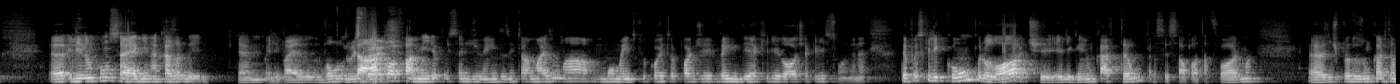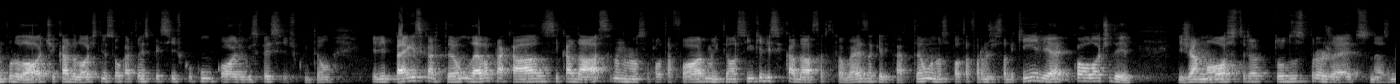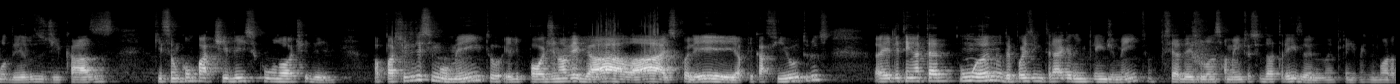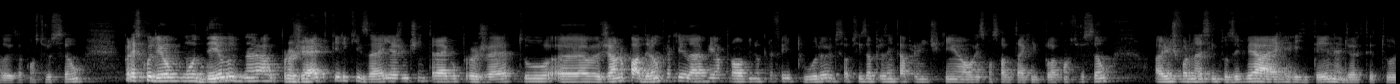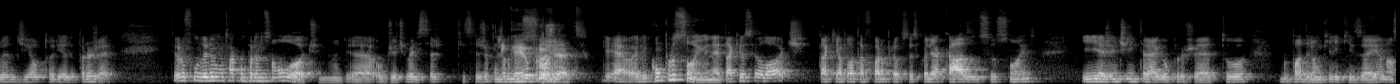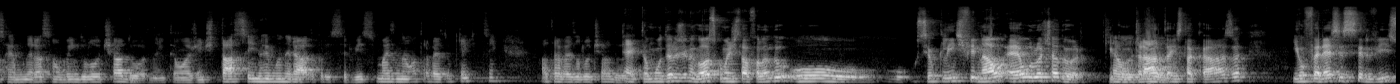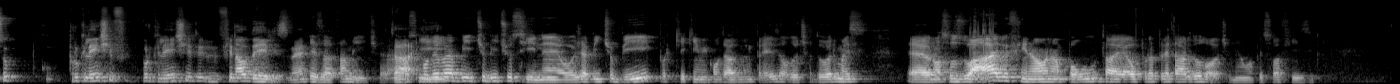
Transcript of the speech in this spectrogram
Uh, ele não consegue na casa dele. É, ele vai voltar com a família para o stand de vendas, então é mais uma, um momento que o corretor pode vender aquele lote, aquele sonho. Né? Depois que ele compra o lote, ele ganha um cartão para acessar a plataforma. É, a gente produz um cartão por lote, cada lote tem o seu cartão específico com um código específico. Então, ele pega esse cartão, leva para casa, se cadastra na nossa plataforma. Então, assim que ele se cadastra através daquele cartão, a nossa plataforma já sabe quem ele é e qual o lote dele. E já mostra todos os projetos, né, os modelos de casas que são compatíveis com o lote dele. A partir desse momento, ele pode navegar lá, escolher, aplicar filtros. Ele tem até um ano depois da entrega do empreendimento, se é desde o lançamento, isso dá três anos, né? o empreendimento demora dois da construção, para escolher o modelo, né, o projeto que ele quiser e a gente entrega o projeto uh, já no padrão para que ele leve e aprove na prefeitura. Ele só precisa apresentar para a gente quem é o responsável técnico pela construção. A gente fornece inclusive a RRT, né, de arquitetura de autoria do projeto. Então, no fundo, ele não está comprando só um lote. Né? É, o objetivo é que seja comprando Ele ganha um o projeto. É, ele compra o sonho, né? Está aqui o seu lote, está aqui a plataforma para você escolher a casa dos seus sonhos e a gente entrega o projeto no padrão que ele quiser e a nossa remuneração vem do loteador. Né? Então, a gente está sendo remunerado por esse serviço, mas não através do cliente, sim através do loteador. É, então, o modelo de negócio, como a gente estava falando, o, o, seu cliente final é o loteador, que é contrata loteador. a Instacasa e oferece esse serviço para o cliente, pro cliente final deles, né? Exatamente. Tá, Nosso e... modelo é B2B2C, né? Hoje é B2B, porque quem me contrata é uma empresa, é o loteador, mas é, o nosso usuário final na ponta é o proprietário do lote, né? Uma pessoa física.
